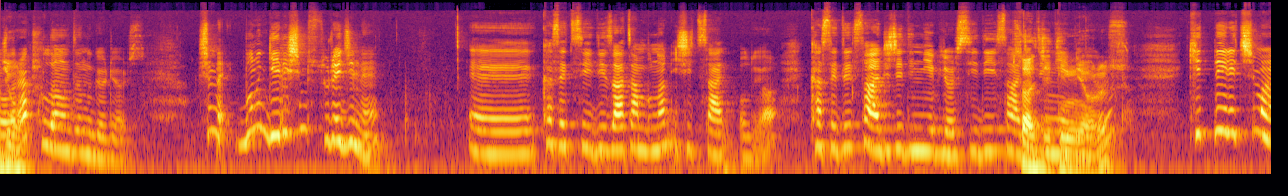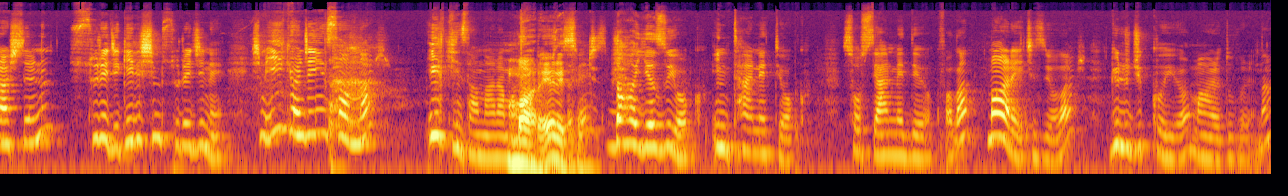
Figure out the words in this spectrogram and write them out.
Aracı olarak var. kullanıldığını görüyoruz. Şimdi bunun gelişim süreci ne? E, kaset, CD zaten bunlar işitsel oluyor. Kaseti sadece dinleyebiliyoruz, CD'yi sadece, Sadece dinleyebiliyoruz. dinliyoruz. Kitle iletişim araçlarının süreci, gelişim süreci ne? Şimdi ilk önce insanlar, ilk insanlardan Mağaraya bahsediyoruz resim çizmiş. Daha yazı yok, internet yok, sosyal medya yok falan. Mağaraya çiziyorlar. Gülücük koyuyor mağara duvarına.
